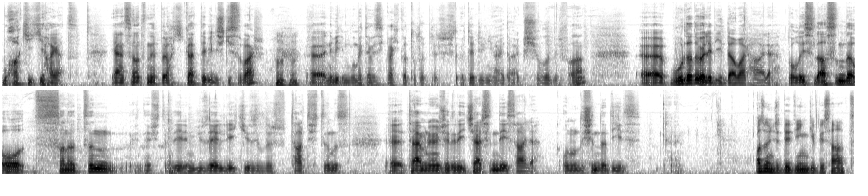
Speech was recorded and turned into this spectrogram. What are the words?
bu hakiki hayat. Yani sanatın hep böyle hakikatle bir ilişkisi var. Hı hı. E, ne bileyim bu metafizik bir hakikat olabilir. İşte öte dünyaya dair bir şey olabilir falan. Ee, burada da öyle bir iddia var hala. Dolayısıyla aslında o sanatın işte diyelim 150-200 yıldır tartıştığımız e, terminolojileri içerisindeyiz hala. Onun dışında değiliz. Yani. Az önce dediğin gibi sanat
